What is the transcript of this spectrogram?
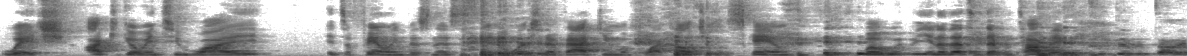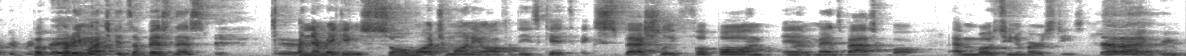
which I could go into why it's a failing business and it works in a vacuum of why college is a scam. But we, you know that's a different topic. It's a different topic, different But day. pretty much it's a business, Yeah. and they're making so much money off of these kids, especially football and, and Right. men's basketball at most universities. that I agree with.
